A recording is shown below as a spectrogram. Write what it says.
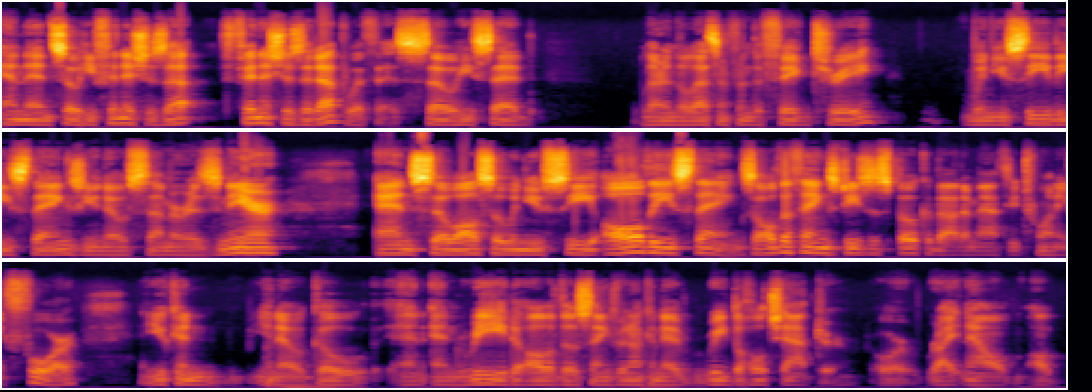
and then so he finishes up finishes it up with this so he said learn the lesson from the fig tree. When you see these things you know summer is near. And so also when you see all these things all the things Jesus spoke about in Matthew 24 you can you know go and, and read all of those things. We're not going to read the whole chapter or right now. I'll,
